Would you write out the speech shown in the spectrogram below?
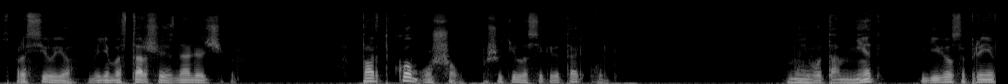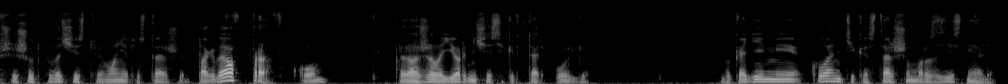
спросил ее, видимо, старший из налетчиков. В партком ушел, пошутила секретарь Ольга. Но его там нет, удивился принявший шутку за чистую монету старший. Тогда в правком, продолжала ерничать секретарь Ольга. В Академии Куантика старшему разъясняли,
